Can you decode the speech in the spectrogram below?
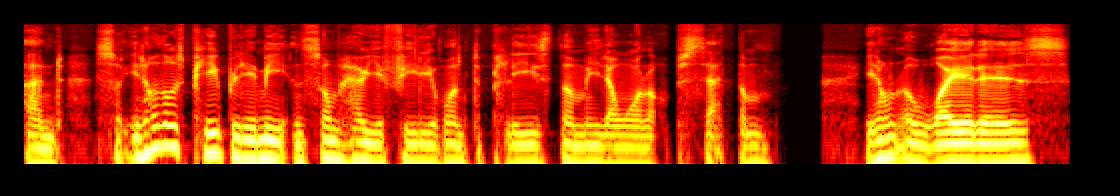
and so you know those people you meet, and somehow you feel you want to please them, you don't want to upset them, you don't know why it is,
